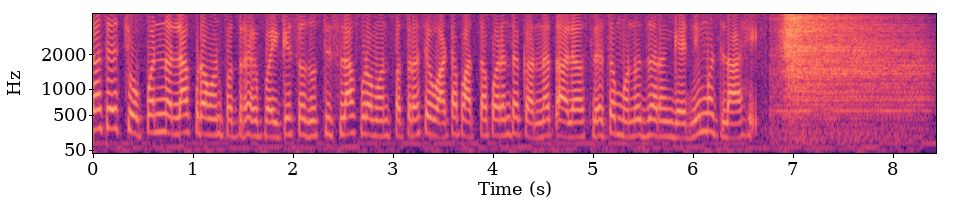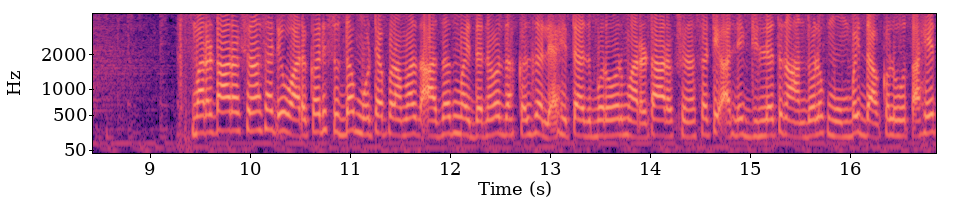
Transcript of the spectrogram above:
तसेच चोपन्न लाख प्रमाणपत्रापैकी सदोतीस लाख प्रमाणपत्राचे वाटप आतापर्यंत करण्यात आले असल्याचं मनोज जरांगे यांनी म्हटलं आहे. मराठा आरक्षणासाठी वारकरी सुद्धा मोठ्या प्रमाणात आझाद मैदानावर दाखल झाले आहेत. त्याचबरोबर मराठा आरक्षणासाठी अनेक जिल्ह्यातून आंदोलक मुंबईत दाखल होत आहेत.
